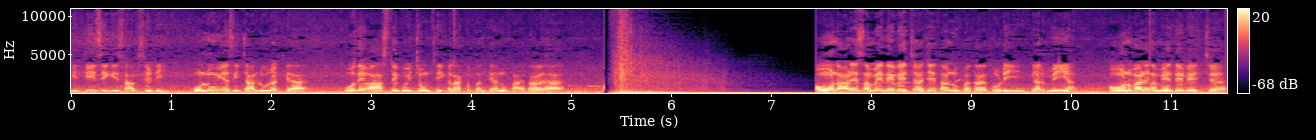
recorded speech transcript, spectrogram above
ਕੀਤੀ ਸੀਗੀ ਸਬਸਿਡੀ ਉਹਨੂੰ ਵੀ ਅਸੀਂ ਚਾਲੂ ਰੱਖਿਆ ਹੈ। ਉਹਦੇ ਵਾਸਤੇ ਕੋਈ 34 ਕੁ ਲੱਖ ਬੰਦਿਆਂ ਨੂੰ ਫਾਇਦਾ ਹੋਇਆ ਹੈ। ਆਉਣ ਵਾਲੇ ਸਮੇਂ ਦੇ ਵਿੱਚ, ਅਜੇ ਤੁਹਾਨੂੰ ਪਤਾ ਥੋੜੀ ਗਰਮੀ ਆ, ਆਉਣ ਵਾਲੇ ਸਮੇਂ ਦੇ ਵਿੱਚ,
